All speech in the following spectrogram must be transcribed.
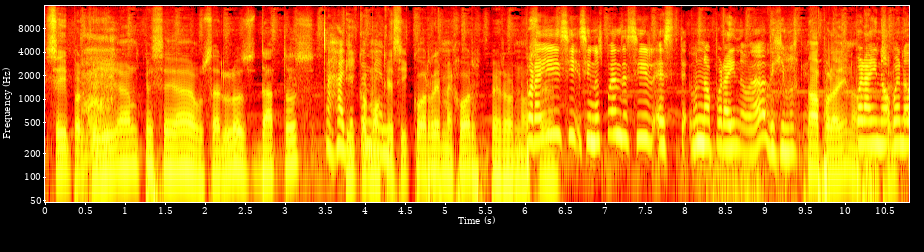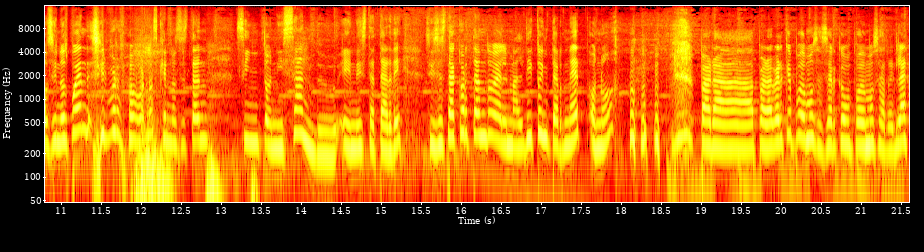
Sí, porque yo ya empecé a usar los datos Ajá, y yo como también. que sí corre mejor, pero no por sé. ahí, si, si nos pueden decir, este, no, por ahí no, ¿verdad? Dijimos que... No, por ahí no. Por ahí no. Sí. Bueno, si nos pueden decir, por favor, los que nos están sintonizando en esta tarde, si se está cortando el maldito internet o no, para, para ver qué podemos hacer, cómo podemos arreglar.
